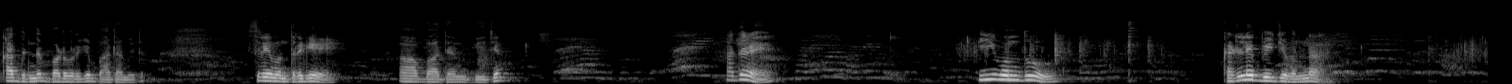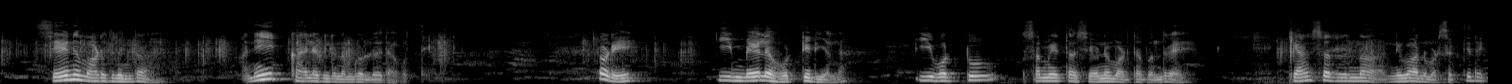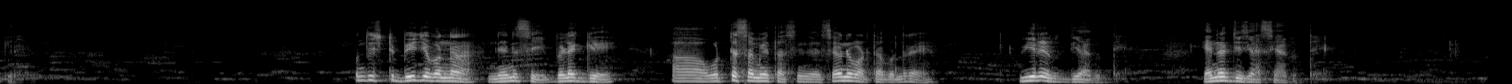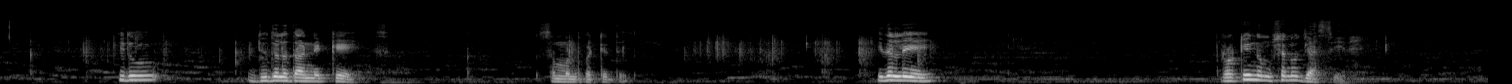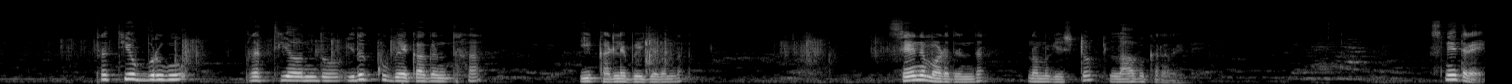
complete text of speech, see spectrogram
ಆದ್ದರಿಂದ ಬಡವರಿಗೆ ಬಾದಾಮಿದು ಶ್ರೀಮಂತರಿಗೆ ಆ ಬಾದಾಮಿ ಬೀಜ. ಆದರೆ ಈ ಒಂದು ಕಡಲೆ ಬೀಜವನ್ನು ಸೇವನೆ ಮಾಡೋದ್ರಿಂದ ಅನೇಕ ಕಾಯಿಲೆಗಳು ನಮಗೆ ಒಳ್ಳೆಯದಾಗುತ್ತೆ. ನೋಡಿ ಈ ಮೇಲೆ ಹೊಟ್ಟಿದೆಯಲ್ಲ, ಈ ಒಟ್ಟು ಸಮೇತ ಸೇವನೆ ಮಾಡ್ತಾ ಬಂದರೆ ಕ್ಯಾನ್ಸರನ್ನು ನಿವಾರಣೆ ಮಾಡೋ ಶಕ್ತಿ ಇದಕ್ಕಿದೆ ಒಂದಿಷ್ಟು ಬೀಜವನ್ನು ನೆನೆಸಿ ಬೆಳಗ್ಗೆ ಆ ಹೊಟ್ಟೆ ಸಮೇತ ಸೇವನೆ ಮಾಡ್ತಾ ಬಂದರೆ ವೀರ್ಯ ವೃದ್ಧಿ ಆಗುತ್ತೆ, ಎನರ್ಜಿ ಜಾಸ್ತಿ ಆಗುತ್ತೆ. ಇದು ದ್ವಿದಳ ಧಾನ್ಯಕ್ಕೆ ಸಂಬಂಧಪಟ್ಟಿದ್ದು. ಇದರಲ್ಲಿ ಪ್ರೋಟೀನ್ ಅಂಶನೂ ಜಾಸ್ತಿ ಇದೆ. ಪ್ರತಿಯೊಬ್ಬರಿಗೂ ಪ್ರತಿಯೊಂದು ಇದಕ್ಕೂ ಬೇಕಾದಂತಹ ಈ ಕಡಲೆ ಬೀಜವನ್ನು ಸೇವನೆ ಮಾಡೋದ್ರಿಂದ ನಮಗೆಷ್ಟು ಲಾಭಕರವಿದೆ ಸ್ನೇಹಿತರೆ,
